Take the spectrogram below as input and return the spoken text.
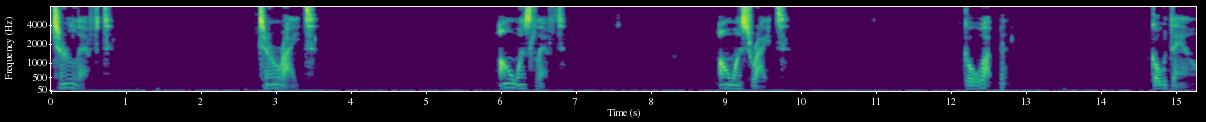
Turn left Turn right On one's left On one's right Go up Go down.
